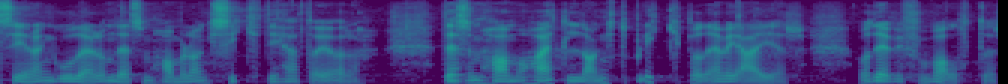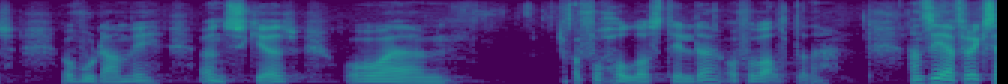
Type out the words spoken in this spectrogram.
sier en god del om det som har med langsiktighet å gjøre. Det som har med å ha et langt blikk på det vi eier, og det vi forvalter. Og hvordan vi ønsker å, eh, å forholde oss til det og forvalte det. Han sier f.eks.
